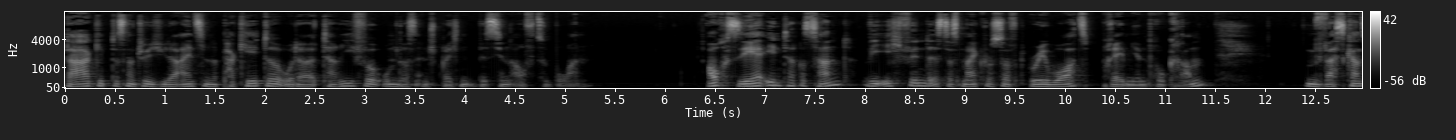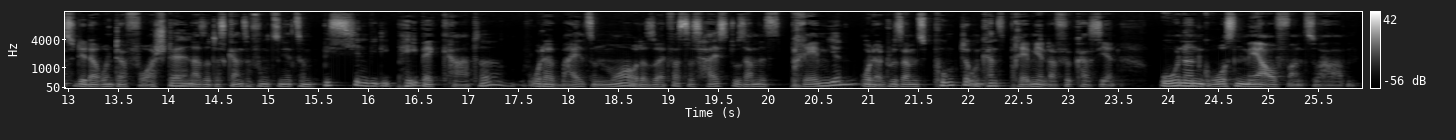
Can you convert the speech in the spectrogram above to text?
Da gibt es natürlich wieder einzelne Pakete oder Tarife, um das entsprechend ein bisschen aufzubohren. Auch sehr interessant, wie ich finde, ist das Microsoft Rewards Prämienprogramm. Was kannst du dir darunter vorstellen? Also das Ganze funktioniert so ein bisschen wie die Payback-Karte oder Miles und More oder so etwas. Das heißt, du sammelst Prämien oder du sammelst Punkte und kannst Prämien dafür kassieren, ohne einen großen Mehraufwand zu haben.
